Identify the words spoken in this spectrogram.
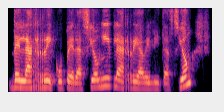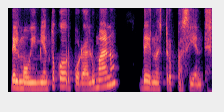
de la recuperación y la rehabilitación del movimiento corporal humano de nuestros pacientes.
